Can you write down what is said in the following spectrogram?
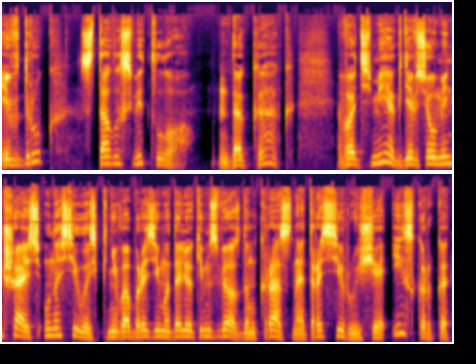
И вдруг стало светло. Да как? Во тьме, где все уменьшаясь, уносилась к невообразимо далеким звездам красная трассирующая искорка,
